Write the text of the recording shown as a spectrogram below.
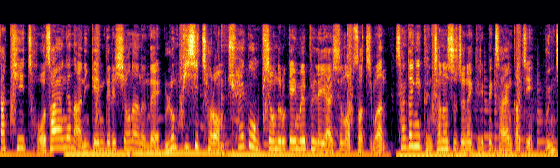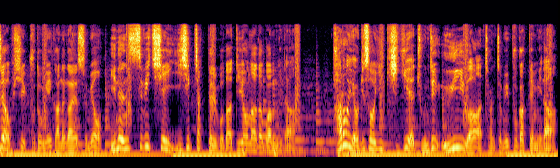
딱히 저사양은 아닌 게임들을 시연하는데 물론 PC처럼 최고 옵션으로 게임을 플레이할 순 없었지만 상당히 괜찮은 수준의 그래픽 사양까지 문제없이 구동이 가능하였으며 이는 스위치의 이식작들보다 뛰어나다고 합니다. 바로 여기서 이 기기의 존재 의의와 장점이 부각됩니다.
